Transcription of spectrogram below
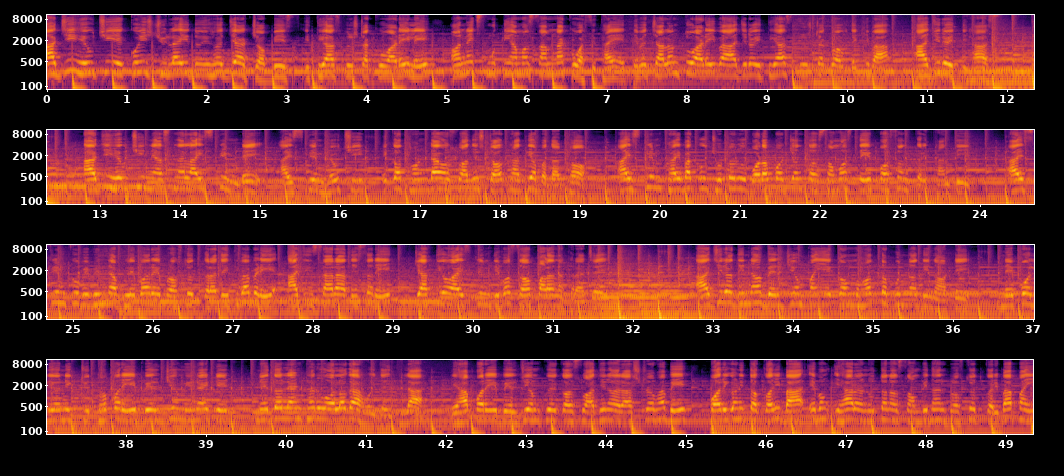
ଆଜି ହେଉଛି ଏକୋଇଶ ଜୁଲାଇ ଦୁଇହଜାର ଚବିଶ ଇତିହାସ ପୃଷ୍ଠାକୁ ଆଡ଼େଇଲେ ଅନେକ ସ୍ମୃତି ଆମ ସାମ୍ନାକୁ ଆସିଥାଏ ତେବେ ଚାଲନ୍ତୁ ଆଡ଼େଇବା ଆଜିର ଇତିହାସ ପୃଷ୍ଠାକୁ ଆଉ ଦେଖିବା ଆଜିର ଇତିହାସ ଆଜି ହେଉଛି ନ୍ୟାସନାଲ ଆଇସ୍କ୍ରିମ୍ ଡେ ଆଇସ୍କ୍ରିମ୍ ହେଉଛି ଏକ ଥଣ୍ଡା ଓ ସ୍ୱାଦିଷ୍ଟ ଖାଦ୍ୟ ପଦାର୍ଥ ଆଇସ୍କ୍ରିମ୍ ଖାଇବାକୁ ଛୋଟରୁ ବଡ଼ ପର୍ଯ୍ୟନ୍ତ ସମସ୍ତେ ପସନ୍ଦ କରିଥାନ୍ତି ଆଇସ୍କ୍ରିମ୍କୁ ବିଭିନ୍ନ ଫ୍ଲେଭରରେ ପ୍ରସ୍ତୁତ କରାଯାଇଥିବା ବେଳେ ଆଜି ସାରା ଦେଶରେ ଜାତୀୟ ଆଇସ୍କ୍ରିମ୍ ଦିବସ ପାଳନ କରାଯାଏ ଆଜିର ଦିନ ବେଲଜିୟମ୍ ପାଇଁ ଏକ ମହତ୍ତ୍ୱପୂର୍ଣ୍ଣ ଦିନ ଅଟେ ନେପୋଲିଓନିକ୍ ଯୁଦ୍ଧ ପରେ ବେଲଜିୟମ୍ ୟୁନାଇଟେଡ୍ ନେଦରଲ୍ୟାଣ୍ଡଠାରୁ ଅଲଗା ହୋଇଯାଇଥିଲା ଏହାପରେ ବେଲଜିୟମ୍କୁ ଏକ ସ୍ୱାଧୀନ ରାଷ୍ଟ୍ର ଭାବେ ପରିଗଣିତ କରିବା ଏବଂ ଏହାର ନୂତନ ସମ୍ବିଧାନ ପ୍ରସ୍ତୁତ କରିବା ପାଇଁ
